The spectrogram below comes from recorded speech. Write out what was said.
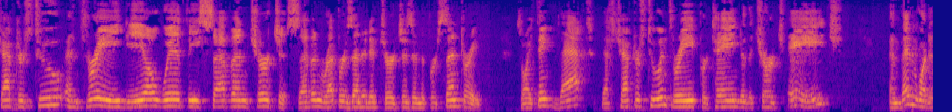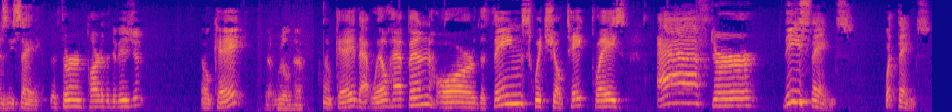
Chapters 2 and 3 deal with the seven churches, seven representative churches in the first century. So I think that, that's chapters 2 and 3 pertain to the church age. And then what does he say? The third part of the division? Okay. That will happen. Okay, that will happen, or the things which shall take place after these things. What things?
